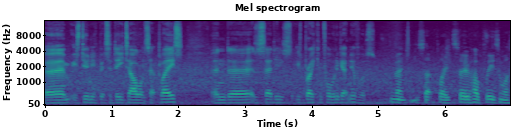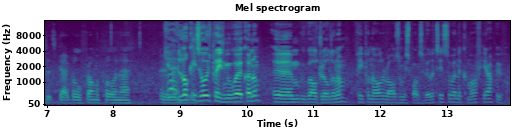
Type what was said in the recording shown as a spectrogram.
Um, he's doing his bits of detail on set plays and uh, as I said, he's, he's breaking forward and getting the others. You mentioned the set play too. How pleasing was it to get a goal from a corner? Yeah, look, it's always pleasing. We work on them. Um, we well drilled on them. People know the roles and responsibilities, so when they come off, you're happy with them.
